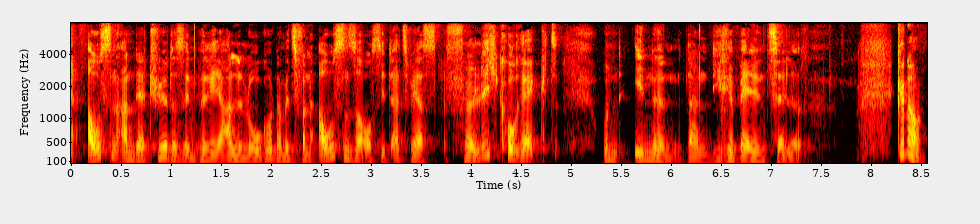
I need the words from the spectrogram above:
Außen an der Tür das imperiale Logo, damit es von außen so aussieht, als wäre es völlig korrekt und innen dann die Rebellenzelle. Genau.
